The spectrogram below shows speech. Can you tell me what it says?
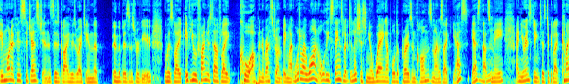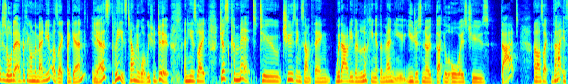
in one of his suggestions, this guy who's writing in the in the business review was like, if you find yourself like caught up in a restaurant, being like, what do I want? All these things look delicious, and you're weighing up all the pros and cons. And I was like, yes, yes, that's me. And your instinct is to be like, can I just order everything on the menu? I was like, again, yes, please tell me what we should do. And he's like, just commit to choosing something without even looking at the menu. You just know that, that you'll always choose that. And I was like, that is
